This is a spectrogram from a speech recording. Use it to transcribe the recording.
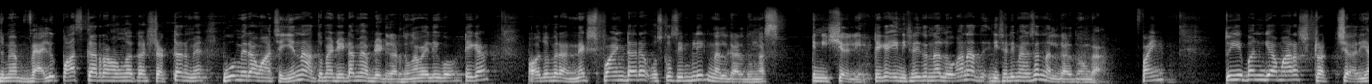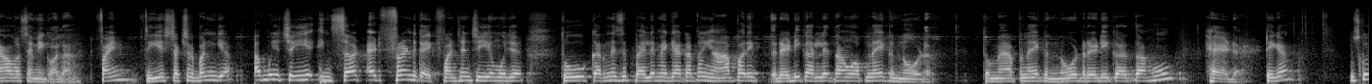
जो मैं वैल्यू पास कर रहा हूँ कंस्ट्रक्टर में, वो मेरा वहाँ चाहिए ना तो मैं डेटा में अपडेट कर दूँगा वैल्यू को, ठीक है? और जो मेरा नेक्स्ट पॉइंटर है, उसको सिंपली नल कर दूँगा इनिशियली ठीक है? इनिशियली तो नल होगा ना तो इनिशियली मैं उसे नल कर दूँगा। फाइन तो ये बन गया हमारा स्ट्रक्चर यहाँ होगा सेमी कॉलन फाइन तो ये स्ट्रक्चर बन गया। अब मुझे चाहिए इंसर्ट एट फ्रंट का एक फ़ंक्शन चाहिए मुझे। तो करने से पहले मैं क्या करता हूँ? यहाँ पर एक रेडी कर लेता हूँ अपना एक नोड तो मैं अपना एक नोड रेडी करता हूँ हेड ठीक है? उसको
